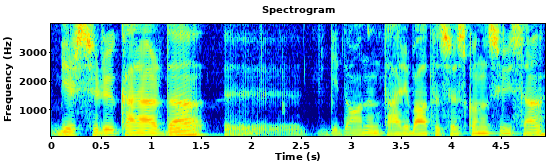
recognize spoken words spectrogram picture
bir sürü kararda bir doğanın tahribatı söz konusuysa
